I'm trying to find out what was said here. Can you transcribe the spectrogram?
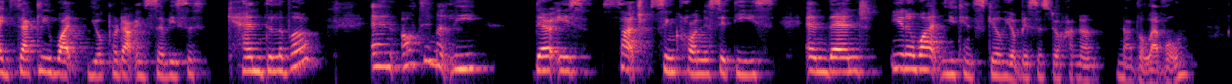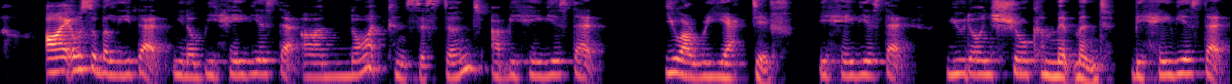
exactly what your product and services can deliver. And ultimately, there is such synchronicities. And then, you know what? You can scale your business to another level. I also believe that, you know, behaviors that are not consistent are behaviors that you are reactive, behaviors that you don't show commitment, behaviors that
